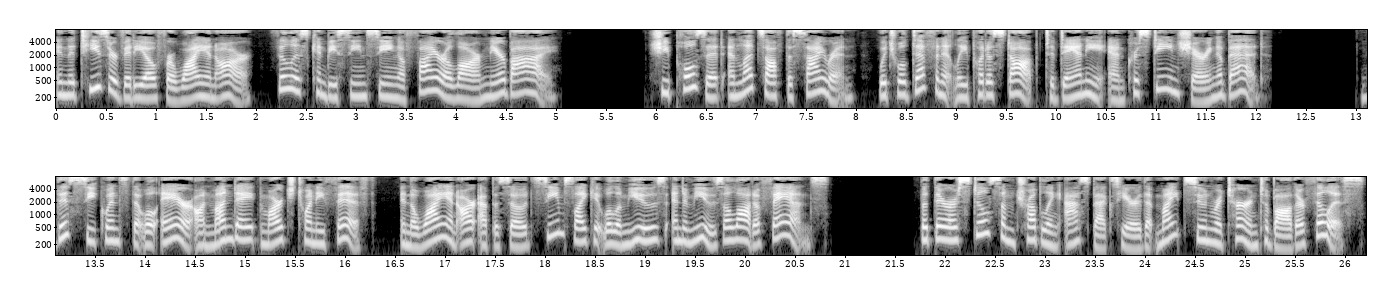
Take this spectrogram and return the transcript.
In the teaser video for YNR, Phyllis can be seen seeing a fire alarm nearby. She pulls it and lets off the siren, which will definitely put a stop to Danny and Christine sharing a bed. This sequence that will air on Monday, March 25th, in the YNR episode seems like it will amuse and amuse a lot of fans. But there are still some troubling aspects here that might soon return to bother Phyllis.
